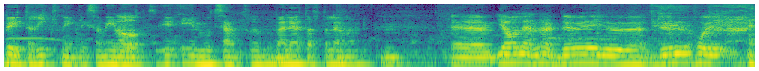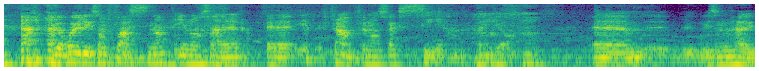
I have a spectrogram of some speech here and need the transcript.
byter riktning liksom in, Ja. mot, in mot centrum och börjar leta efter Lennart. Eh, ja, Lennart, du är ju... Du har ju, du har ju liksom fastnat i någon sån här... Eh, framför någon slags scen, tänker jag. Eh, liksom den här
